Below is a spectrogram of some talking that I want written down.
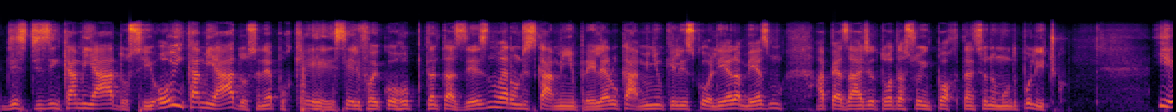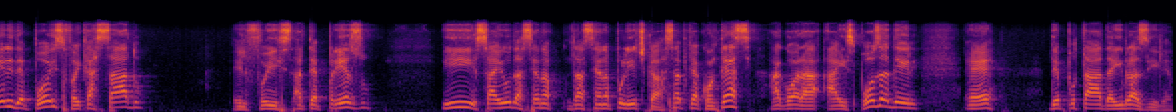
des, desencaminhado-se, ou encaminhado-se, né? porque se ele foi corrupto tantas vezes, não era um descaminho para ele, era o caminho que ele escolhera mesmo, apesar de toda a sua importância no mundo político. E ele depois foi caçado, ele foi até preso, e saiu da cena, da cena política. Sabe o que acontece? Agora a esposa dele é deputada em Brasília.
